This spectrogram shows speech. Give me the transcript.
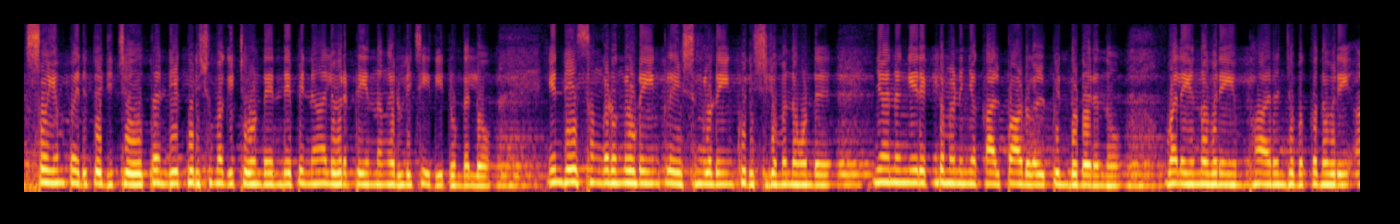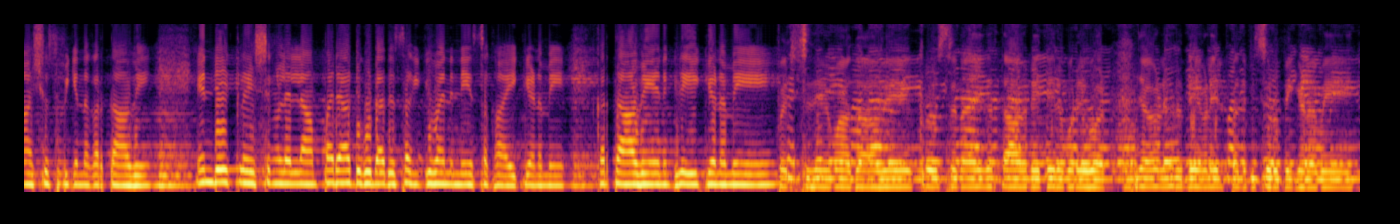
സ്വയം പരിത്യജിച്ചു തന്റെ കുരിശു മകിച്ചുകൊണ്ട് എന്റെ പിന്നാലെ വരട്ടെ എന്ന് അങ്ങരുളി ചെയ്തിട്ടുണ്ടല്ലോ. എന്റെ സങ്കടങ്ങളുടെയും ക്ലേശങ്ങളുടെയും കുരിശു ചുമന്നുകൊണ്ട് ഞാൻ അങ്ങേ രക്തമണിഞ്ഞ കാൽപ്പാടുകൾ പിന്തുടരുന്നു. വലയുന്നവരെയും ഭാരം ചുമക്കുന്നവരെ ആശ്വസിപ്പിക്കുന്ന കർത്താവെ എന്റെ ക്ലേശങ്ങളെല്ലാം പരാതി കൂടാതെ സഹിക്കുവാൻ എന്നെ സഹായിക്കണമേ. കർത്താവെ അനുഗ്രഹിക്കണമേ. മാതാവേ ക്രിസ്തുനായ കർത്താവിന്റെ തിരുമുറിവുകൾ ഹൃദയങ്ങളിൽ പതിപ്പിച്ചുറപ്പിക്കണമേ.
